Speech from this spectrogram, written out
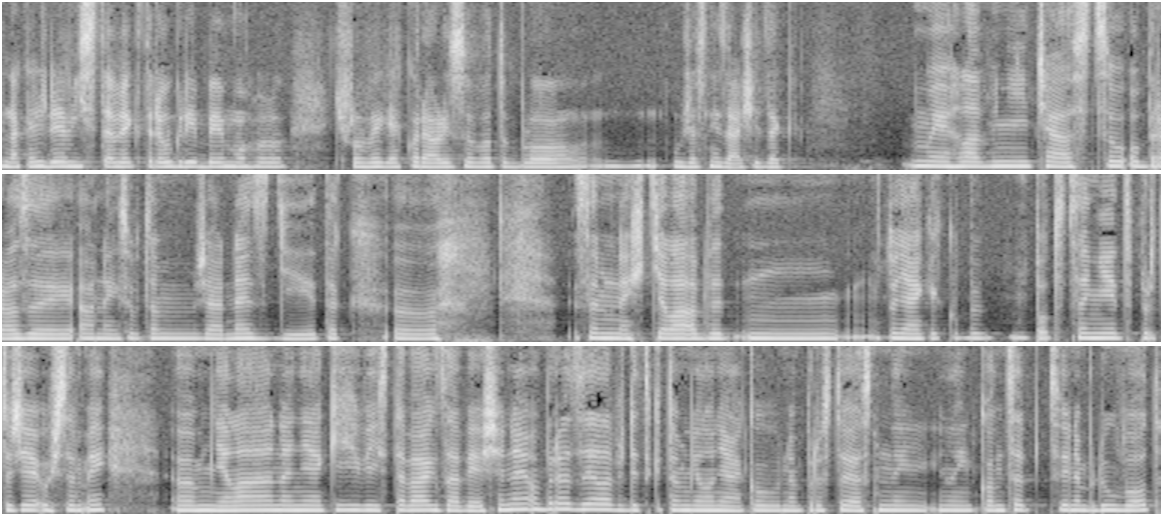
na každé výstavě, kterou kdyby mohl člověk jako realizovat, to bylo úžasný zážitek. Moje hlavní část jsou obrazy a nejsou tam žádné zdi, tak uh, jsem nechtěla, aby mm, to nějak jakoby podcenit, protože už jsem i eh, měla na nějakých výstavách zavěšené obrazy, ale vždycky to mělo nějakou naprosto jasný koncepci nebo důvod.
